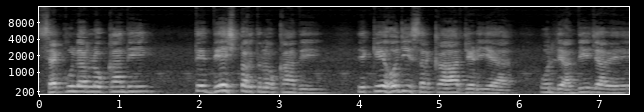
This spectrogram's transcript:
ਸੈਕੂਲਰ ਲੋਕਾਂ ਦੀ ਤੇ ਦੇਸ਼ ਭਗਤ ਲੋਕਾਂ ਦੀ ਇੱਕ ਇਹੋ ਜੀ ਸਰਕਾਰ ਜਿਹੜੀ ਆ ਉਹ ਲਿਆਂਦੀ ਜਾਵੇ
